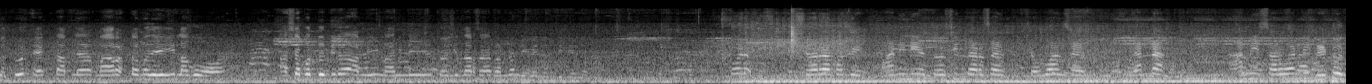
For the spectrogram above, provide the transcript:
तर तो ॲक्ट आपल्या महाराष्ट्रामध्येही लागू व्हावा. अशा पद्धतीनं आम्ही माननीय तहसीलदार साहेबांना निवेदन दिलेलं आहे. पण शहरामध्ये माननीय तहसीलदार साहेब चव्हाण साहेब यांना आम्ही सर्वांनी भेटून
